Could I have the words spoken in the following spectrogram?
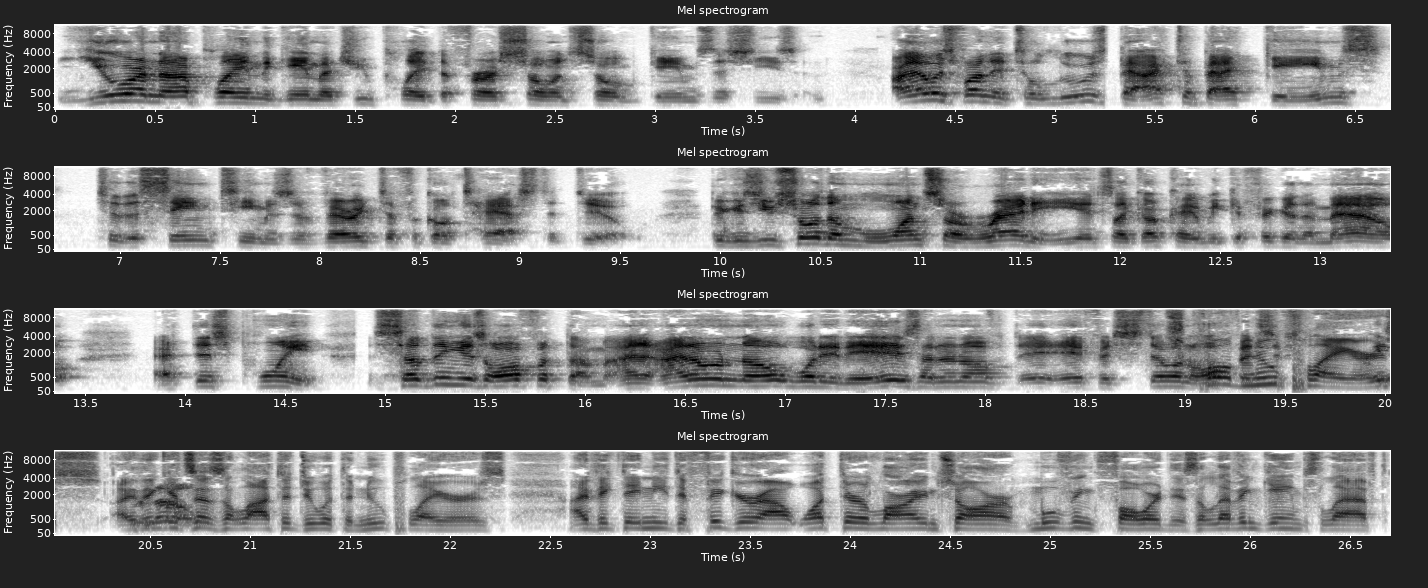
you are not playing the game that you played the first so and so games this season. I always find it to lose back to back games to the same team is a very difficult task to do because you saw them once already. It's like, okay, we can figure them out at this point, something is off with them. I, I don't know what it is. I don't know if if it's still it's an called offensive new players. I, think it has a lot to do with the new players. I think they need to figure out what their lines are moving forward. There's 11 games left.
